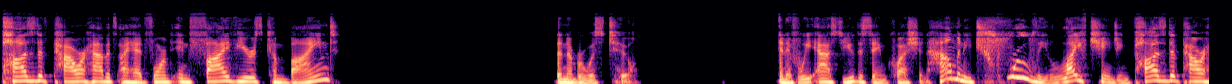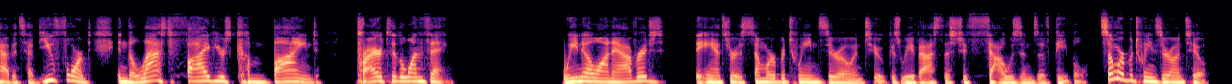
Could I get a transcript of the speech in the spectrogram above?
positive power habits I had formed in five years combined, the number was two. And if we asked you the same question, how many truly life changing positive power habits have you formed in the last five years combined prior to the one thing? We know on average, the answer is somewhere between zero and two, because we've asked this to thousands of people, somewhere between zero and two.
